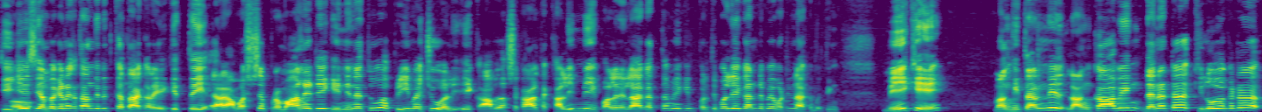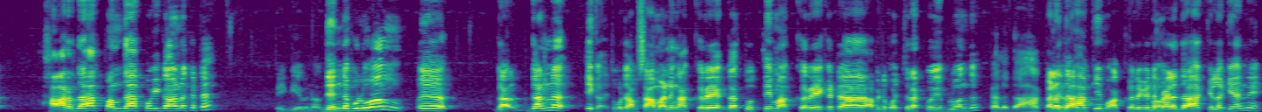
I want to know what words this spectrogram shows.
තජේසි අම්බ ගැන කතන්දරත් කතා කර. එකෙත්තේ අවශ්‍ය ප්‍රමාණයට එන්න නැතුව ප්‍රීමචුවලි ඒ අවදක්ෂ කාලට කලින් මේ පල නිලාගත්තම එක ප්‍රතිඵලය ගණඩ වටිනාකමති මේකේ මං හිතන්නේ ලංකාවෙන් දැනට කිලෝකට හාරදහක් පන්දහක් වගේ ගානකට දෙන්න පුළුවන් ගන්න එක තකොට සාමානෙන් අක්කරයක් ගත්තොත්තේ අක්කරයකට අපිට කොච්චරක් වය පුළුවන්ද? පැළදාහක් පැළදාහකම අක්කරකට පැළදාහක් කියලා කියන්නේ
